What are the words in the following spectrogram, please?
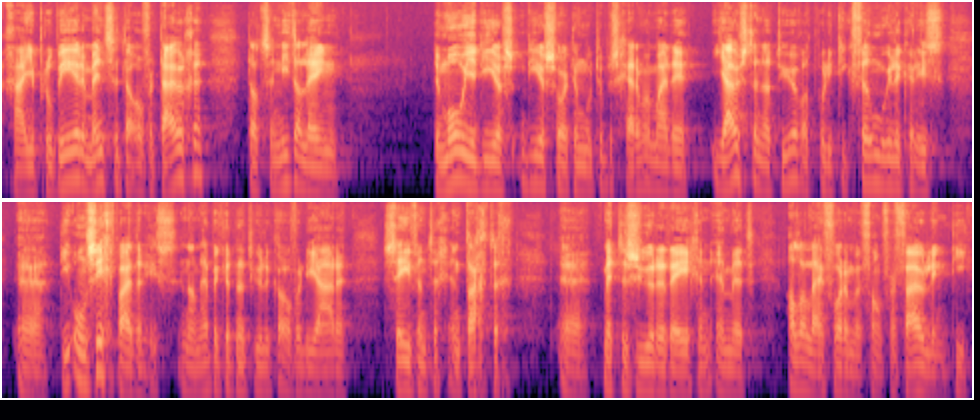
ga je proberen mensen te overtuigen dat ze niet alleen de mooie diers, diersoorten moeten beschermen, maar de juiste natuur, wat politiek veel moeilijker is, uh, die onzichtbaarder is. En dan heb ik het natuurlijk over de jaren 70 en 80 uh, met de zure regen en met allerlei vormen van vervuiling, die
